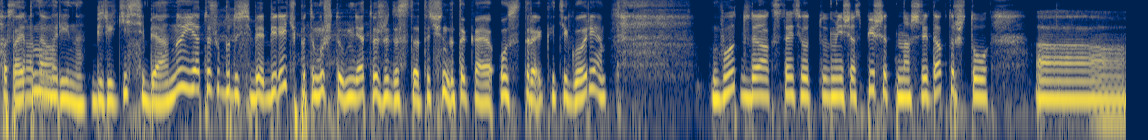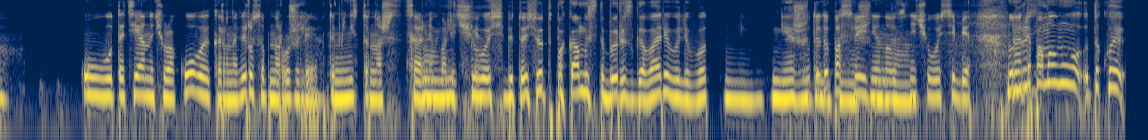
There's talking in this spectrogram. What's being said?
пострадала. Поэтому, Марина, береги себя. Ну и я тоже буду себя беречь, потому что у меня тоже достаточно такая острая категория. Вот. Да, кстати, вот мне сейчас пишет наш редактор, что э, у Татьяны Чураковой коронавирус обнаружили. Это министр нашей социальной О, политики. Ничего себе. То есть вот пока мы с тобой разговаривали, вот неожиданно. Вот это последняя конечно, новость, да. ничего себе. Ну, друзья... это, по-моему, такой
